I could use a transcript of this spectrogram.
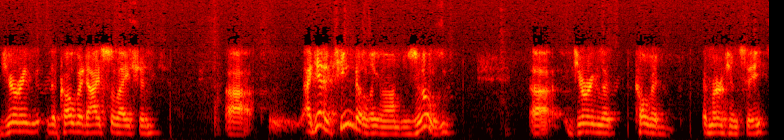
during the COVID isolation. Uh, I did a team building on Zoom uh, during the COVID emergency,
